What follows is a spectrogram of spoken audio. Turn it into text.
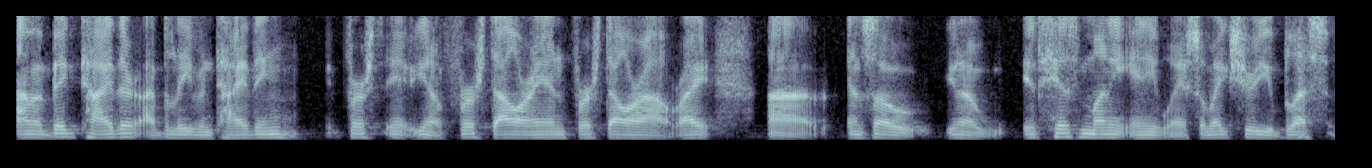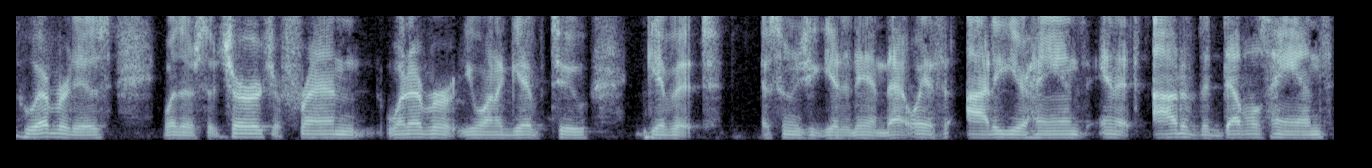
I'm a big tither. I believe in tithing first you know first dollar in first dollar out right uh, and so you know it's his money anyway so make sure you bless whoever it is whether it's a church a friend whatever you want to give to give it as soon as you get it in. That way it's out of your hands and it's out of the devil's hands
